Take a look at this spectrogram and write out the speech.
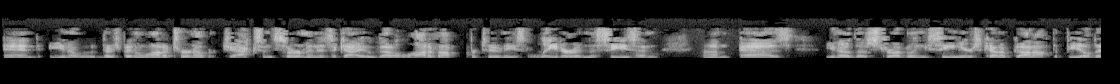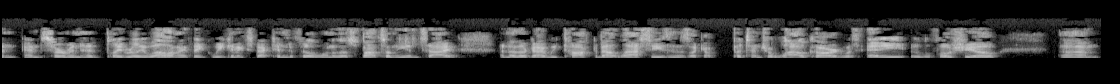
And, you know, there's been a lot of turnover. Jackson Sirmon is a guy who got a lot of opportunities later in the season, um, as, you know, those struggling seniors kind of got off the field and, and Sirmon had played really well. And I think we can expect him to fill one of those spots on the inside. Another guy we talked about last season as like a potential wild card was Eddie Ulofoshio. Um,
